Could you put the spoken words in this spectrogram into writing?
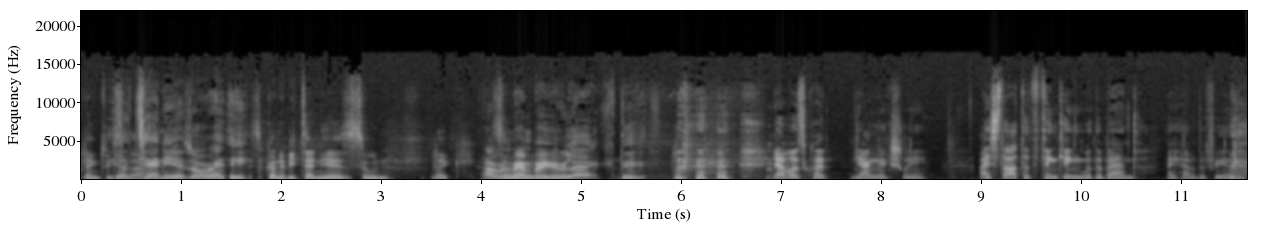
playing together. Ten years already? It's going to be ten years soon. Like I so- remember you like this. Yeah, I was quite young actually. I started thinking with the band. I have the feeling.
